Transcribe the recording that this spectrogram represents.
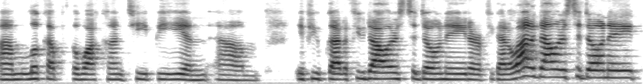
um, look up the on tp and um, if you've got a few dollars to donate or if you've got a lot of dollars to donate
